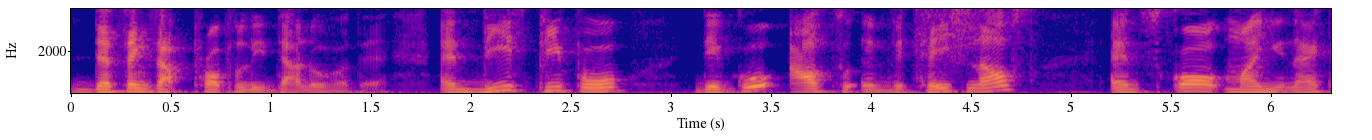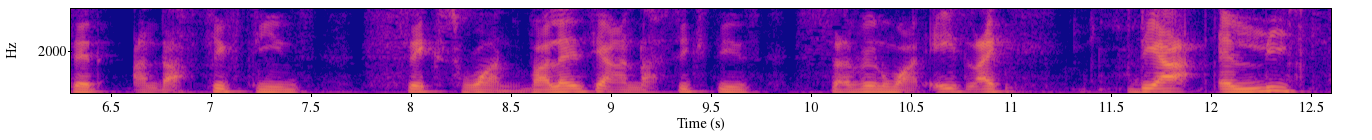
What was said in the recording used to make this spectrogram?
The things are properly done over there. And these people, they go out to invitationals and score Man United under 15s 6 1, Valencia under 16s 7 1. It's like they are elite,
